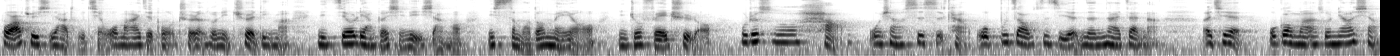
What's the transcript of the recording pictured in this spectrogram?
我要去西雅图前，我妈一直跟我确认说：“你确定吗？你只有两个行李箱哦，你什么都没有，你就飞去了。”我就说：“好，我想试试看。我不知道自己的能耐在哪，而且我跟我妈说：你要想，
